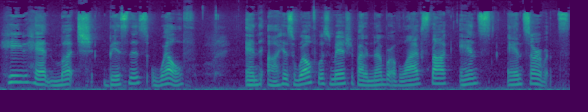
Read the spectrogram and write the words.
He had much business wealth, and uh, his wealth was measured by the number of livestock and and servants.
